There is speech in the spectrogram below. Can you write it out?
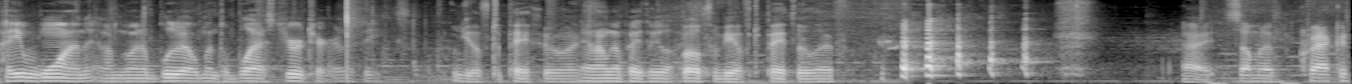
pay one, and I'm going to blue elemental blast your terror of the peaks. You have to pay through life. And I'm going to pay through life. Both of you have to pay through life. All right, so I'm gonna crack a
